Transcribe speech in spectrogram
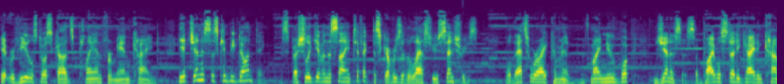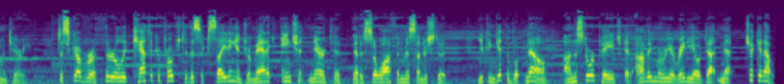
It reveals to us God's plan for mankind. Yet Genesis can be daunting, especially given the scientific discoveries of the last few centuries. Well, that's where I come in with my new book, Genesis, a Bible study guide and commentary. Discover a thoroughly Catholic approach to this exciting and dramatic ancient narrative that is so often misunderstood. You can get the book now on the store page at AveMariaRadio.net. Check it out.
